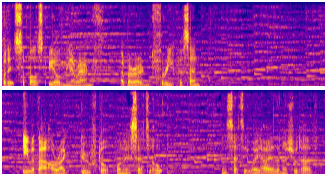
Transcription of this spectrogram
But it's supposed to be only around around three percent. Either that or I goofed up when I set it up and set it way higher than I should have.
